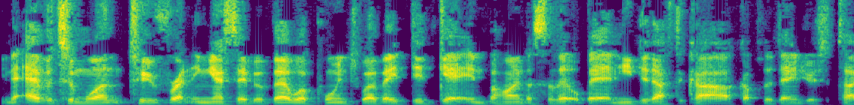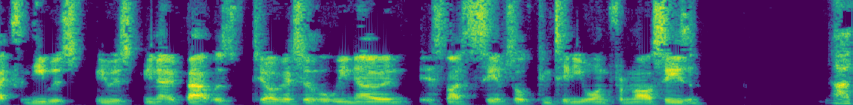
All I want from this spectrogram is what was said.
you know Everton weren't too threatening yesterday but there were points where they did get in behind us a little bit and he did have to cut out a couple of dangerous attacks. And he was he was you know that was Thiago Silva we know and it's nice to see him sort of continue on from last season. Uh,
